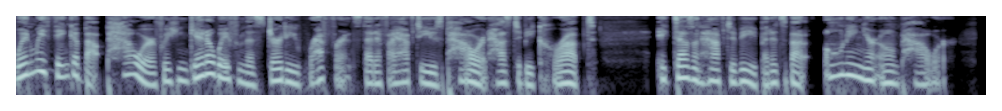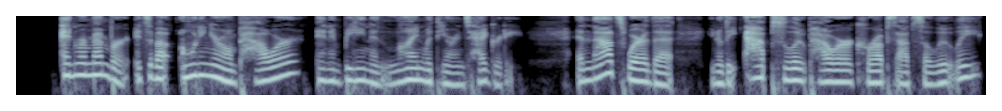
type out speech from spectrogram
when we think about power, if we can get away from this dirty reference that if I have to use power, it has to be corrupt, it doesn't have to be, but it's about owning your own power. And remember, it's about owning your own power and in being in line with your integrity. And that's where the, you know, the absolute power corrupts absolutely.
